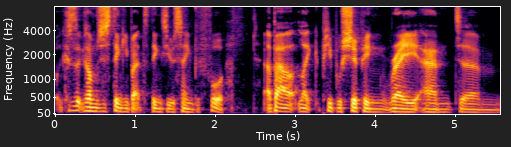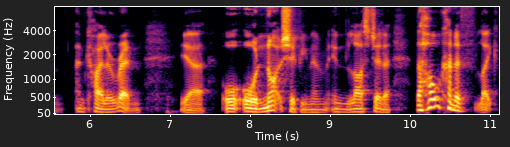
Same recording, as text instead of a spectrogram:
because I'm just thinking back to things you were saying before about like people shipping Rey and um and Kylo Ren, yeah, or or not shipping them in Last Jedi. The whole kind of like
